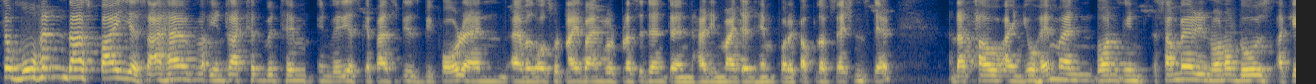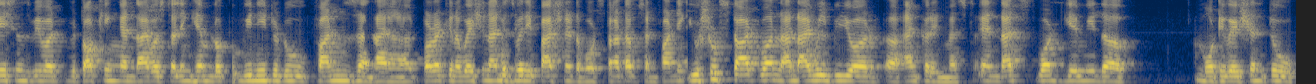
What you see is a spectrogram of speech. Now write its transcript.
So Mohandas Pai, yes, I have interacted with him in various capacities before, and I was also TiE Bangalore president and had invited him for a couple of sessions there. And that's how I knew him. And one in somewhere in one of those occasions, we were, were talking, and I was telling him, "Look, we need to do funds and uh, product innovation." And he's very passionate about startups and funding. You should start one, and I will be your uh, anchor investor. And that's what gave me the motivation to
